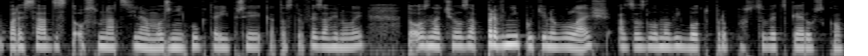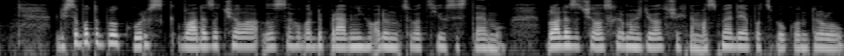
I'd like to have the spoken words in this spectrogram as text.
55 ze 118 námořníků, který při katastrofě zahynuli, to označil za první Putinovu lež a za zlomový bod pro postsovětské Rusko. Když se potopil Kursk, vláda začala zasahovat do právního a donucovacího systému. Vláda začala schromažďovat všechna masmédia pod svou kontrolou.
